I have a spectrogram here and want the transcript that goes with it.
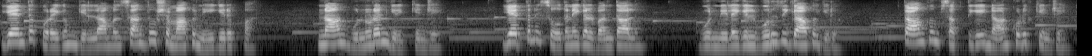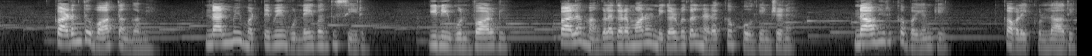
எந்த குறையும் இல்லாமல் சந்தோஷமாக நீ இருப்பாய். நான் உன்னுடன் இருக்கின்றேன். எத்தனை சோதனைகள் வந்தாலும் உன் நிலையில் உறுதியாக இரு. தாங்கும் சக்தியை நான் கொடுக்கின்றேன். கடந்து வா தங்கமே. நன்மை மட்டுமே உன்னை வந்து சேரும். இனி உன் வாழ்வில் பல மங்களகரமான நிகழ்வுகள் நடக்கப் போகின்றன. நான் இருக்க பயம் கவலைக்குள்ளாதே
